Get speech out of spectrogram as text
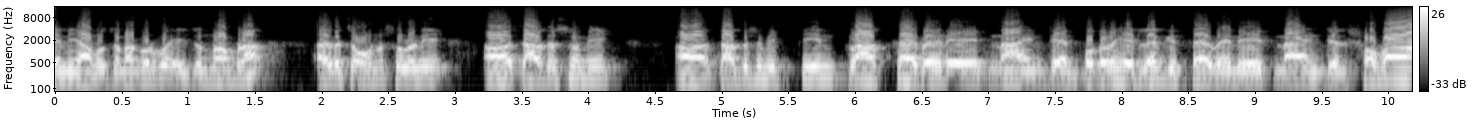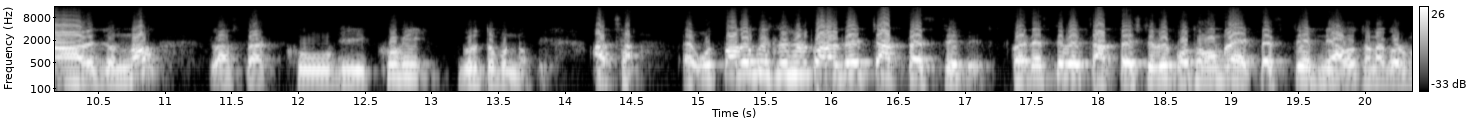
এ নিয়ে আলোচনা করব। এই জন্য আমরা এটা হচ্ছে অনুশীলনী চার দশমিক চার দশমিক তিন class seven eight nine ten প্রথমে হেডলাইন কি? সেভেন এইট নাইন টেন সবার জন্য ক্লাসটা খুবই খুবই গুরুত্বপূর্ণ। আচ্ছা উৎপাদক বিশ্লেষণ করা যায় চারটা স্টেপে কয়টা স্টেপে চারটা স্টেপে প্রথম আমরা একটা স্টেপ নিয়ে আলোচনা করব,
